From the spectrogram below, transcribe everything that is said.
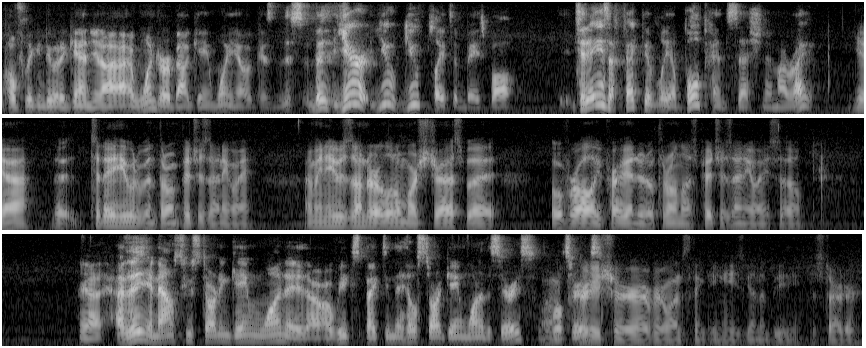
hopefully can do it again. You know, I wonder about game one. You know, because this this year you you've played some baseball. Today is effectively a bullpen session. Am I right? Yeah. The, today he would have been throwing pitches anyway. I mean, he was under a little more stress, but overall he probably ended up throwing less pitches anyway. So. Yeah. Have they announced who's starting game one? Are we expecting that he'll start game one of the series? The I'm World pretty Series? sure everyone's thinking he's going to be the starter.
